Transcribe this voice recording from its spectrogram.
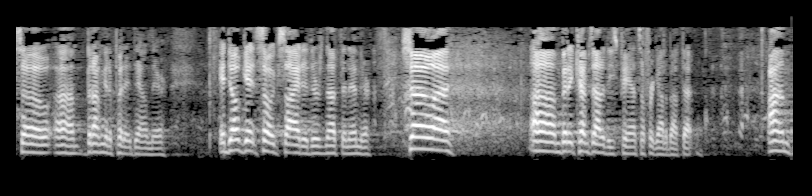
So, um, but I'm going to put it down there. And don't get so excited. There's nothing in there. So, uh, um, but it comes out of these pants. I forgot about that. Um,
